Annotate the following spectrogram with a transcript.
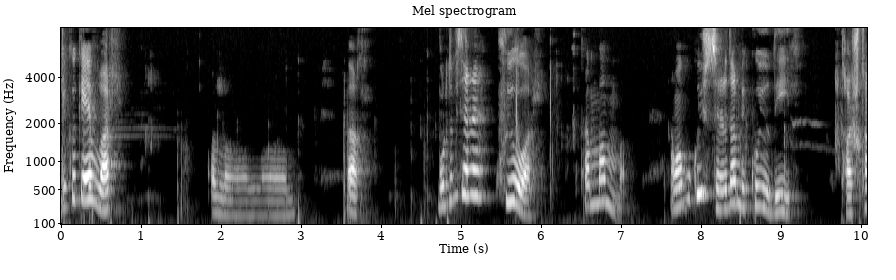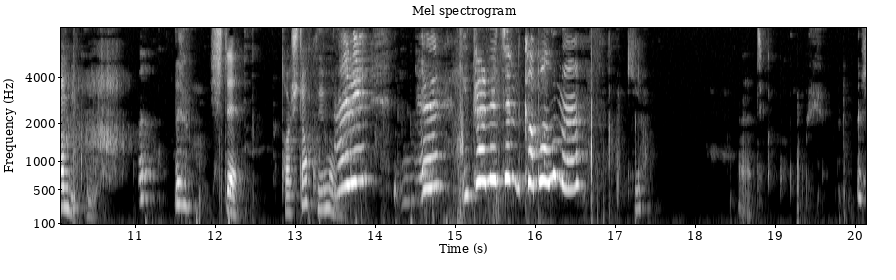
yıkık ev var. Allah Allah. Bak. Burada bir tane kuyu var. Tamam mı? Ama bu kuyu sıradan bir kuyu değil. Taştan bir kuyu. işte. Taştan kuyu mu? E, internetin kapalı mı? Bakayım. Evet kapalıymış.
